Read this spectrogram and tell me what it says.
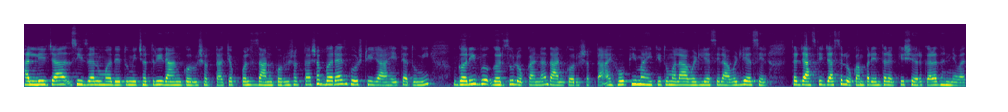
हल्लीच्या सीझनमध्ये तुम्ही छत्री दान करू शकता चप्पल्स दान करू शकता. अशा बऱ्याच गोष्टी ज्या आहेत त्या तुम्ही गरीब गरजू लोकांना दान करू शकता. आय होप ही माहिती तुम्हाला आवडली असेल आवडली असेल तर जास्तीत जास्त लोकांपर्यंत नक्की शेअर करा. धन्यवाद.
